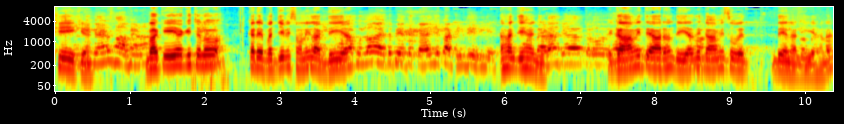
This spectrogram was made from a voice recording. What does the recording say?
ਠੀਕ ਹੈ ਵੈਣ ਸਾਫ਼ ਹੈ ਨਾ। ਬਾਕੀ ਇਹ ਆ ਕਿ ਚਲੋ ਘਰੇ ਬੱਜੇ ਵੀ ਸੋਹਣੀ ਲੱਗਦੀ ਆ। ਖੁੱਲਾ ਹੋਏ ਤੇ ਫਿਰ ਤੇ ਕਹਿ ਦਈਏ ਘੱਟ ਵੀ ਦੇ ਦਈਏ। ਹਾਂਜੀ ਹਾਂਜੀ। ਬੈੜਾ ਜਿਹਾ ਚਲੋ ਤੇ ਗਾਂ ਵੀ ਤਿਆਰ ਹੁੰਦੀ ਆ ਤੇ ਗਾਂ ਵੀ ਸੂਏ ਦੇਣ ਵਾਲੀ ਆ ਹਨਾ।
